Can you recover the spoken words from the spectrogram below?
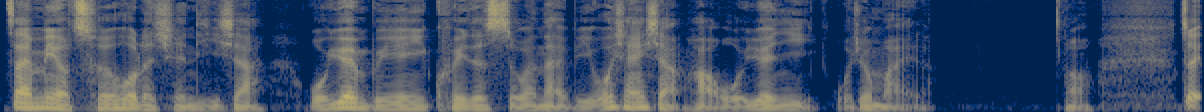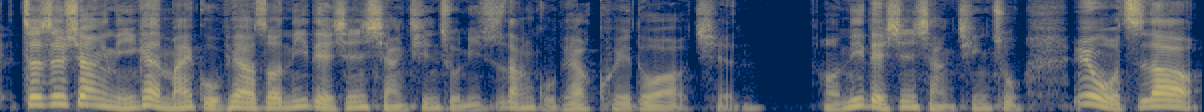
在没有车祸的前提下，我愿不愿意亏这十万台币？我想一想，好，我愿意，我就买了。好，这这就像你一开始买股票的时候，你得先想清楚，你这档股票亏多少钱？好，你得先想清楚，因为我知道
